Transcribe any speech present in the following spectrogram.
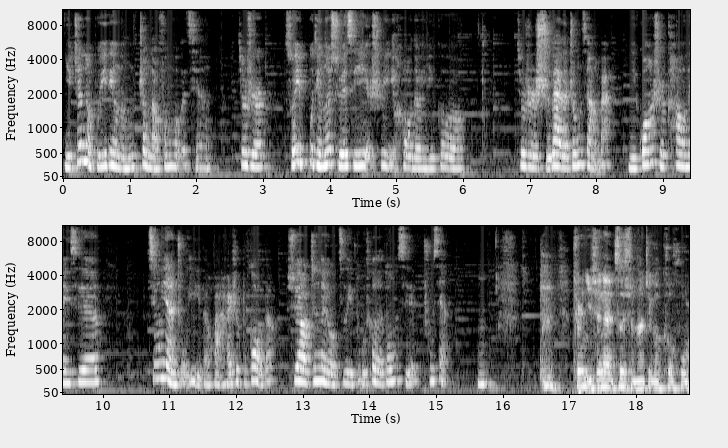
你真的不一定能挣到风口的钱。就是所以不停的学习也是以后的一个，就是时代的真相吧。你光是靠那些经验主义的话还是不够的，需要真的有自己独特的东西出现。嗯其 实你现在咨询的这个客户，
